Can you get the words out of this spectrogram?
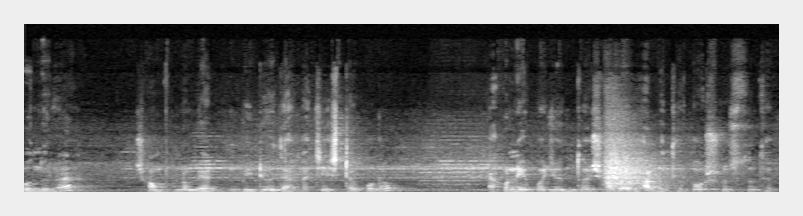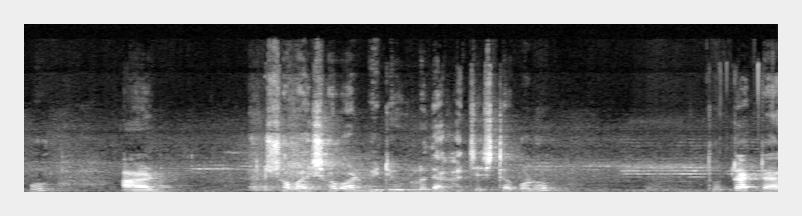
বন্ধুরা, সম্পূর্ণ ভিডিও দেখার চেষ্টা করো। এখন এই পর্যন্ত সবাই ভালো থেকো, সুস্থ থেকো। আর সবাই সবার ভিডিওগুলো দেখার চেষ্টা করো। তো টাটা।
